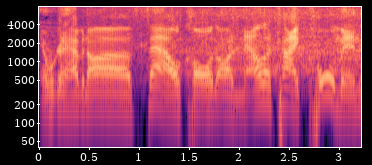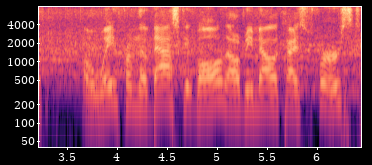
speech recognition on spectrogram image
And we're going to have a uh, foul called on Malachi Coleman away from the basketball. That'll be Malachi's first.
